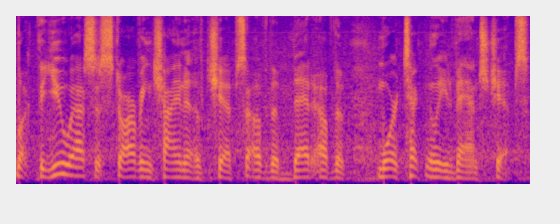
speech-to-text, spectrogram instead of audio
Look, the U.S. is starving China of chips, of the bet of the more technically advanced chips.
